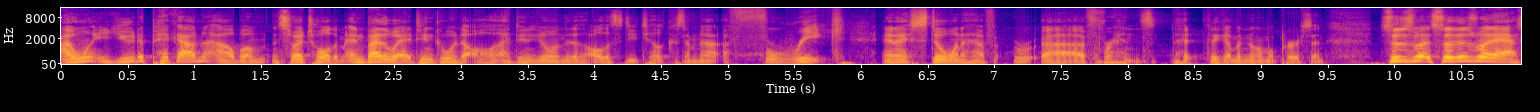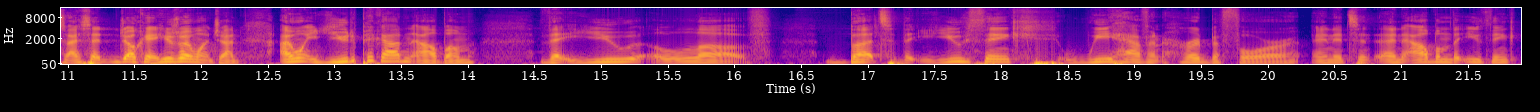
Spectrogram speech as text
I want you to pick out an album. And so I told him. And by the way, I didn't go into all I didn't go into all this detail because I'm not a freak, and I still want to have uh, friends that think I'm a normal person. So this is what so this is what I asked. Him. I said, okay, here's what I want, John. I want you to pick out an album that you love. But that you think we haven't heard before, and it's an, an album that you think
